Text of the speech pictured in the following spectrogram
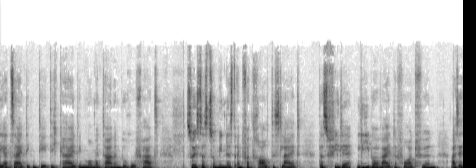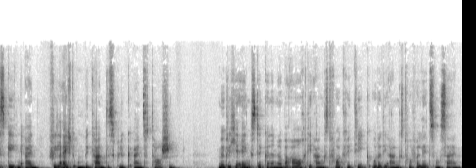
derzeitigen Tätigkeit, im momentanen Beruf hat, so ist das zumindest ein vertrautes Leid, das viele lieber weiter fortführen, als es gegen ein vielleicht unbekanntes Glück einzutauschen. Mögliche Ängste können aber auch die Angst vor Kritik oder die Angst vor Verletzung sein.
